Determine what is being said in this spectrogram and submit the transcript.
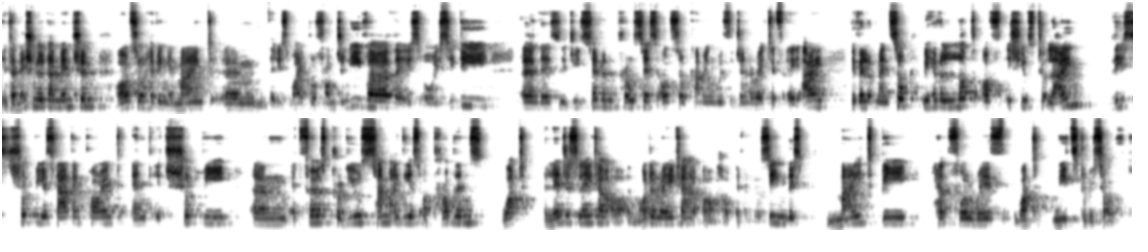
international dimension, also having in mind um, there is WIPO from Geneva, there is OECD, and there's the G7 process also coming with generative AI development. So we have a lot of issues to align. This should be a starting point and it should be um, at first produce some ideas or problems what a legislator or a moderator or however you're seeing this might be helpful with what needs to be solved.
